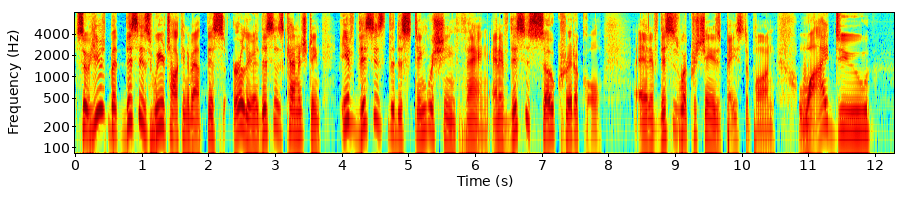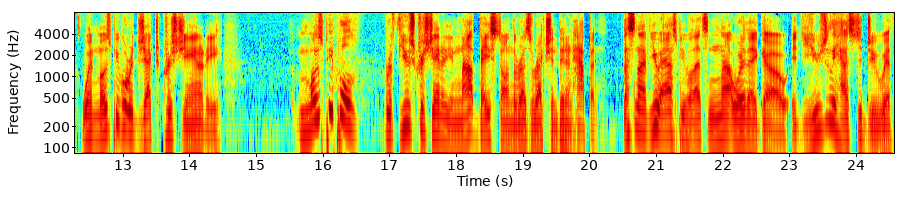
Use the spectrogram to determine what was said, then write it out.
so here's, but this is, we were talking about this earlier. This is kind of interesting. If this is the distinguishing thing, and if this is so critical, and if this is what Christianity is based upon, why do, when most people reject Christianity, most people refuse Christianity not based on the resurrection didn't happen. That's not, if you ask people, that's not where they go. It usually has to do with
